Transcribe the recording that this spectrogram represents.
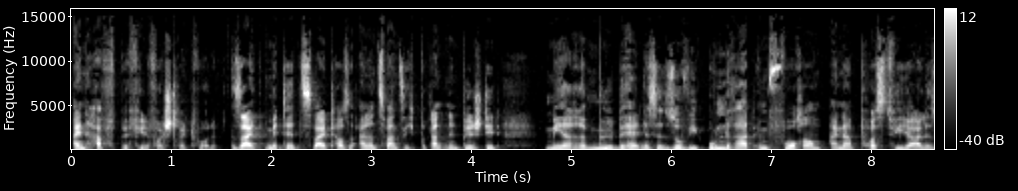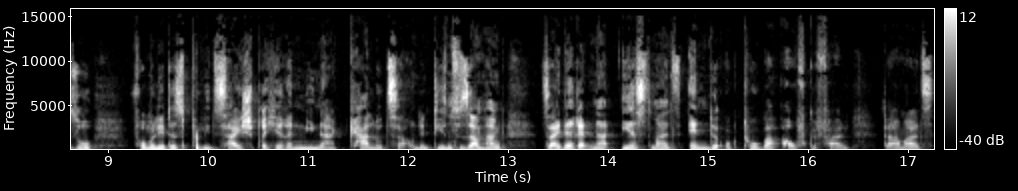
ein Haftbefehl vollstreckt wurde. Seit Mitte 2021 brannten in Billstedt mehrere Müllbehältnisse sowie Unrat im Vorraum einer Postfiliale, so formuliert es Polizeisprecherin Nina Kaluza. Und in diesem Zusammenhang sei der Rentner erstmals Ende Oktober aufgefallen. Damals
